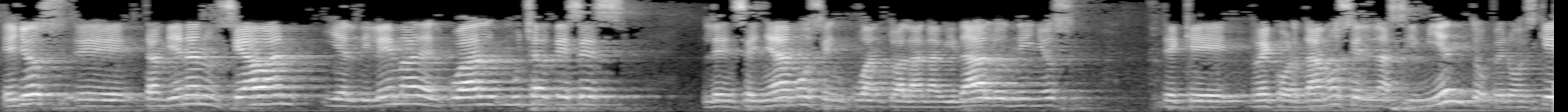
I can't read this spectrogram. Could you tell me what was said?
ellos eh, también anunciaban y el dilema del cual muchas veces le enseñamos en cuanto a la Navidad a los niños de que recordamos el nacimiento, pero es que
